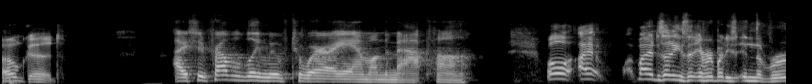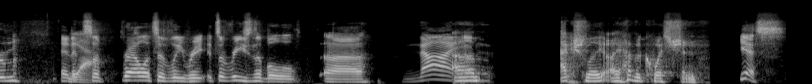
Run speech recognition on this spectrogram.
Oh, good. I should probably move to where I am on the map, huh? Well, I my understanding is that everybody's in the room, and it's a relatively re, it's a reasonable. Uh, Nine. Um, actually, I have a question. yes.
